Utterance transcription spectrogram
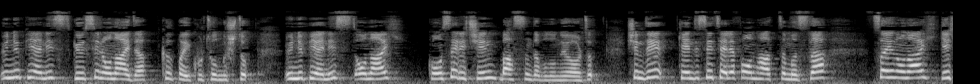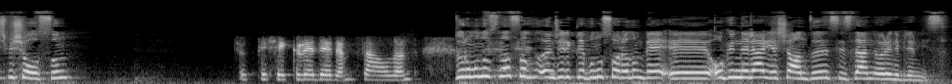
ünlü piyanist Gülsin Onay da kıl payı kurtulmuştu. Ünlü piyanist Onay konser için Boston'da bulunuyordu. Şimdi kendisi telefon hattımızda. Sayın Onay geçmiş olsun. Çok teşekkür ederim. Sağ olun. Durumunuz nasıl? Öncelikle bunu soralım ve e, o gün neler yaşandı sizden öğrenebilir miyiz?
